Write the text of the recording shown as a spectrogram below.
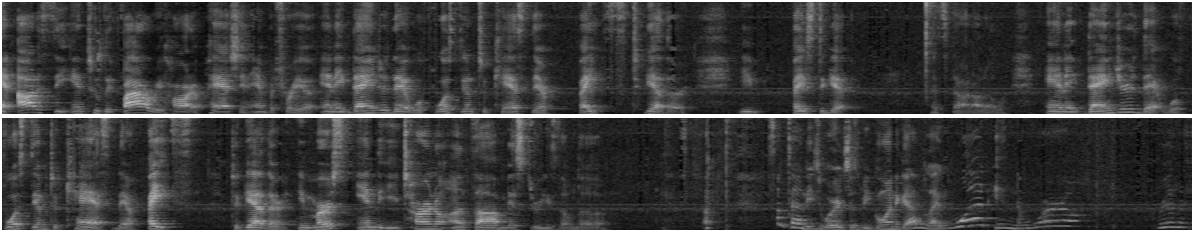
an odyssey into the fiery heart of passion and betrayal, and a danger that will force them to cast their fates together. Face together. Let's start all over. And a danger that will force them to cast their fates together, immersed in the eternal unsolved mysteries of love. Sometimes these words just be going together like, what in the world? Really?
